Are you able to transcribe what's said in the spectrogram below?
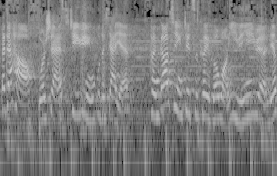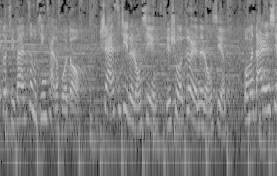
大家好，我是 SG 运营部的夏妍，很高兴这次可以和网易云音乐联合举办这么精彩的活动，是 SG 的荣幸，也是我个人的荣幸。我们达人秀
